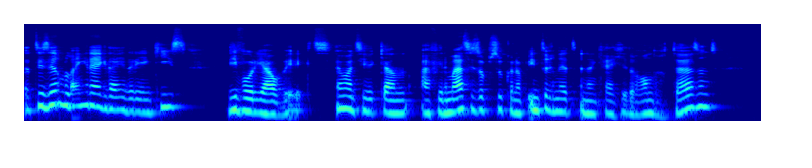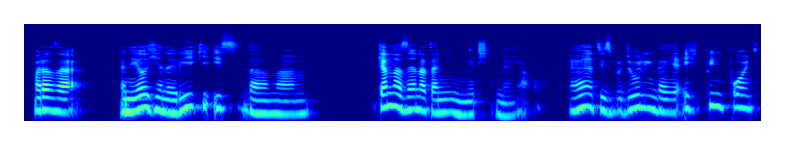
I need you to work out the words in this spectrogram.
Het is heel belangrijk dat je er een kiest die voor jou werkt. Want je kan affirmaties opzoeken op internet en dan krijg je er honderdduizend. Maar als dat een heel generieke is, dan ehm, kan dat zijn dat dat niet matcht met jou. Het is de bedoeling dat je echt pinpoint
